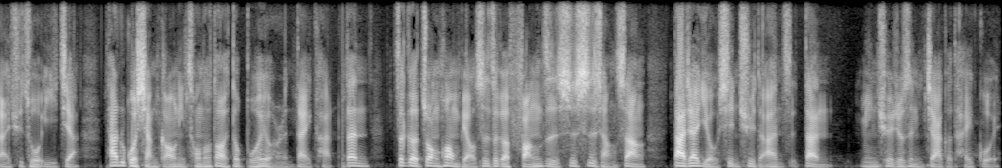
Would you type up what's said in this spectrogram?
来去做议价。他如果想搞你，从头到尾都不会有人带看。但这个状况表示，这个房子是市场上大家有兴趣的案子，但明确就是你价格太贵。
